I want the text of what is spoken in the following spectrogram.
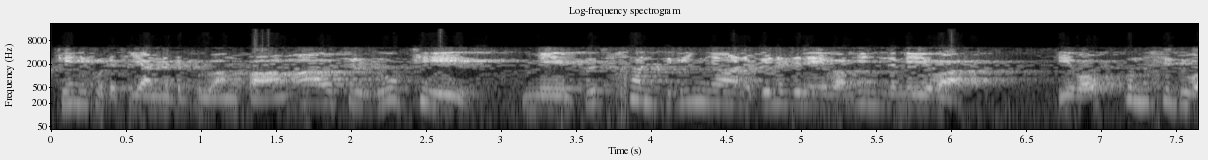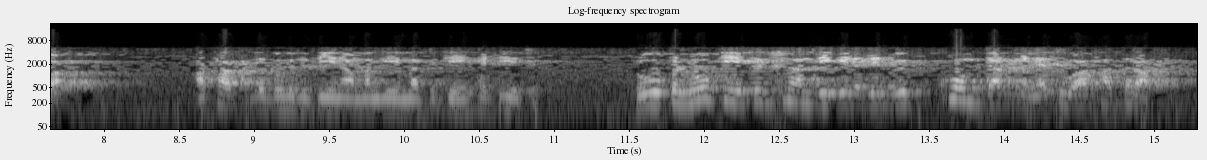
කෙනෙකුට කියන්නට පුළුවන් කාමාවචර දුක්ඛේ මේ ප්‍රතිසන්ධි විඥාණ වෙනදින ඒවා මෙන්න මේවා ඒවා ඔක්කොම සිදුවක් අටක් දොබද තියෙනවා මගේ මතකයේ හැටියට රූප ලෝකයේ ප්‍රතිසන්ධි කියන දෙන ඔක්කොම ගන්න නැතුව හතරක්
